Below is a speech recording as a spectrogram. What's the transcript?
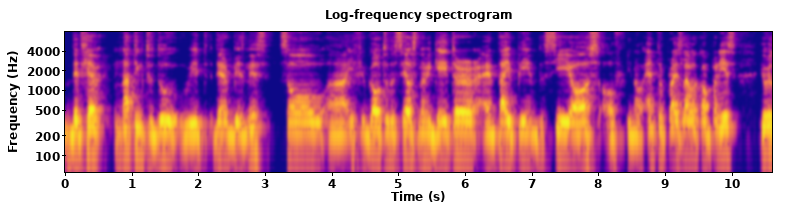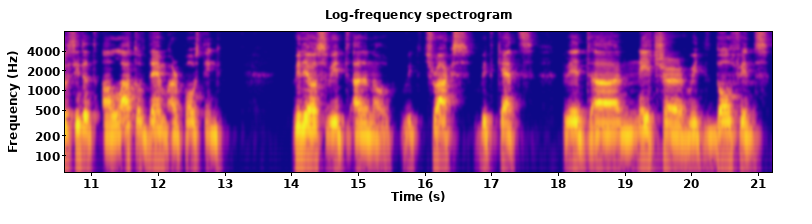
that have nothing to do with their business. So uh, if you go to the sales navigator and type in the CEOs of you know enterprise level companies, you will see that a lot of them are posting videos with I don't know with trucks, with cats, with uh, nature, with dolphins,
